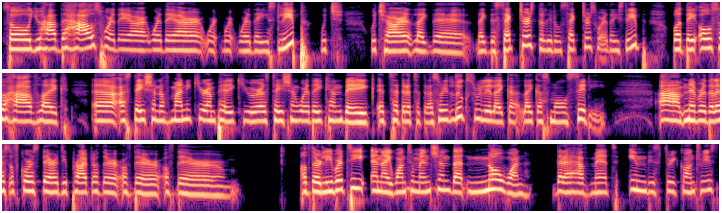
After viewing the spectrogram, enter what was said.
So you have the house where they are, where they are, where, where, where they sleep, which which are like the like the sectors, the little sectors where they sleep. But they also have like uh, a station of manicure and pedicure, a station where they can bake, etc., etc. So it looks really like a like a small city. Um, nevertheless, of course, they are deprived of their of their of their of their liberty. And I want to mention that no one that I have met in these three countries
